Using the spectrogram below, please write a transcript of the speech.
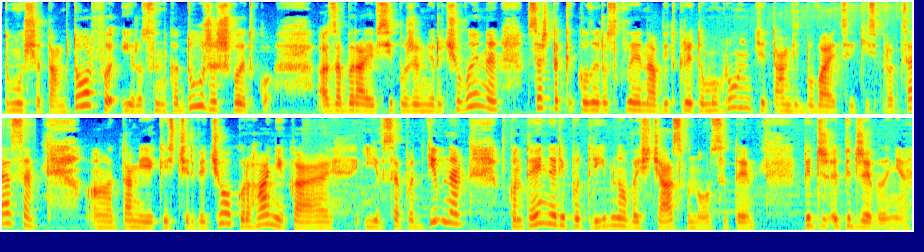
тому що там торф і рослинка дуже швидко забирає всі поживні речовини. Все ж таки, коли рослина в відкритому ґрунті, там відбуваються якісь процеси, там є якийсь черв'ячок, органіка і все подібне. В контейнері потрібно весь час вносити підживлення,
